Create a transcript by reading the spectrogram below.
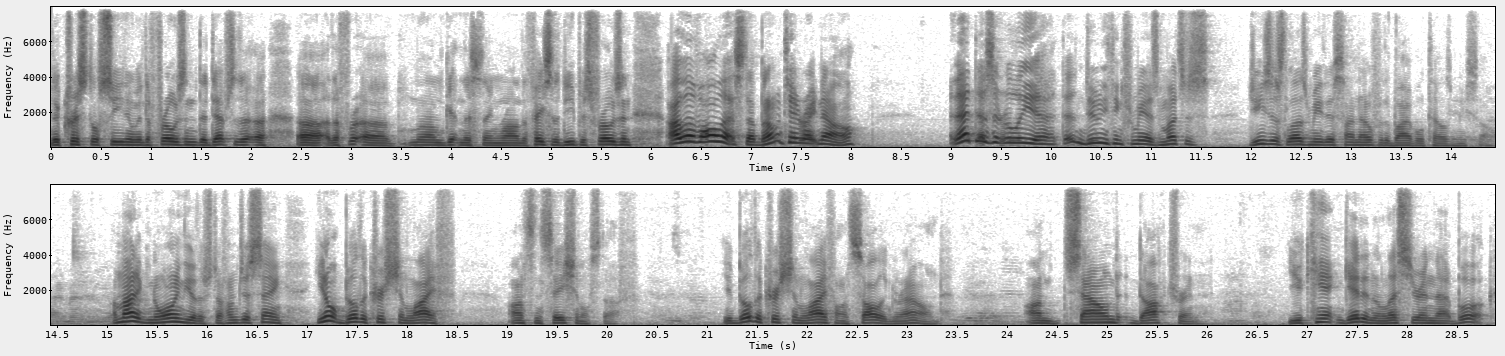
the crystal sea and with the frozen, the depths of the, uh, uh, the fr- uh, well, I'm getting this thing wrong. The face of the deep is frozen. I love all that stuff, but I'm going to tell you right now, that doesn't really, uh, doesn't do anything for me as much as Jesus loves me. This I know, for the Bible tells me so. I'm not ignoring the other stuff. I'm just saying you don't build a Christian life on sensational stuff. You build a Christian life on solid ground, on sound doctrine. You can't get it unless you're in that book.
